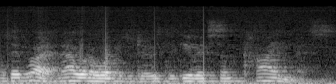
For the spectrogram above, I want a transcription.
I said, right, now what I want you to do is to give it some kindness.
